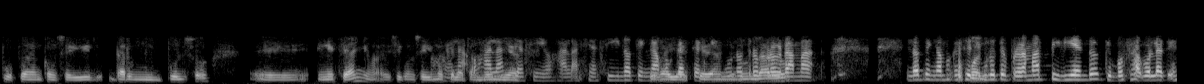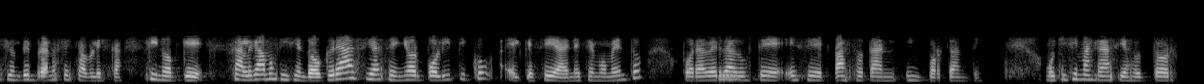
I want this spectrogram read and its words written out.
pues puedan conseguir dar un impulso eh, en este año, a ver si conseguimos que la pandemia... Ojalá sea así, ojalá sea así, no tengamos que hacer ningún otro programa no tengamos que hacer ningún otro programa pidiendo que por favor la atención temprana se establezca, sino que salgamos diciendo gracias señor político, el que sea en ese momento, por haber dado usted ese paso tan importante. Muchísimas gracias, doctor.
